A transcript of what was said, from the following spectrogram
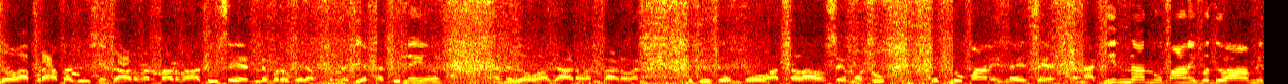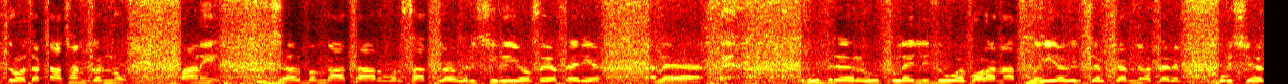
જો આપણે આ બાજુ છે ઝાડવાન બાળવા આડું છે, એટલે બરોબર આમ તમને દેખાતું નહીં હોય. અને જો આ ઝાડવાન બાળવાન બધું છે. જો આ તળાવ છે મોટું. કેટલું પાણી જાય છે. અને આ ગિરનારનું પાણી બધું આ મિત્રો જટાશંકરનું પાણી જળબંગાતાર વરસાદ વરસી રહ્યો છે અત્યારે. અને રુદ્ર રૂપ લઈ લીધું હોય ભોળાનાથનું એવી રીતે અત્યારે દૃશ્ય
